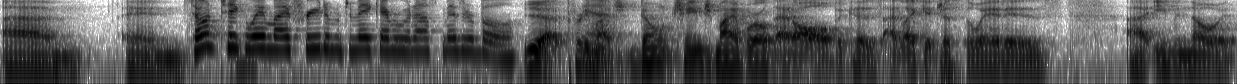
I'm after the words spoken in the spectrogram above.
um, and Don't take away my freedom to make everyone else miserable. yeah, pretty Yeah. much. Don't change my world at all because I like it just the way it is, uh, even though it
